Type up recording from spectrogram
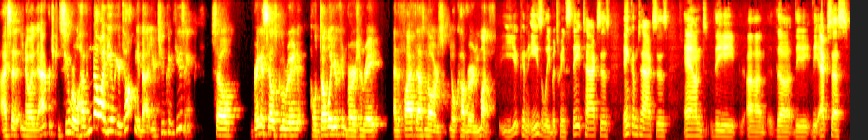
I said, you know, an average consumer will have no idea what you're talking about. You're too confusing. So bring a sales guru in, he'll double your conversion rate, and the five thousand dollars you'll cover in a month. You can easily between state taxes, income taxes, and the uh, the the the excess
